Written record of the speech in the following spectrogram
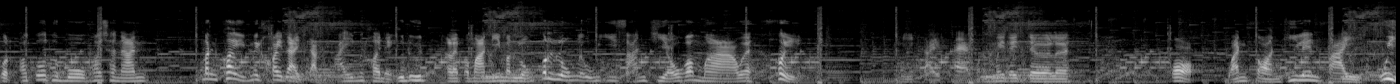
กดออโต้เทอร์โบเพราะฉะนั้น มันค่อยไม่ค่อยได้จัดไปไม่ค่อยได้อืดๆอะไรประมาณนี้มันลงก็ลงเลยอุ้ยอีสานเขียวก็มาเว้ยเฮ้ยมีไก่แตกมันไม่ได้เจอเลยก็วันก่อนที่เล่นไป อุ้ย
